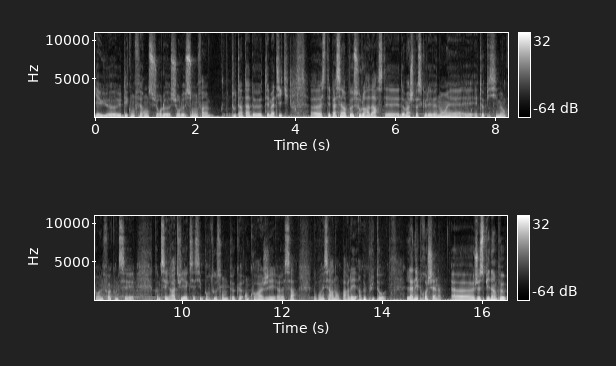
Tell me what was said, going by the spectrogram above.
il y a eu euh, des conférences sur le, sur le son, enfin tout un tas de thématiques. Euh, c'était passé un peu sous le radar, c'était dommage parce que l'événement est, est, est topissime, mais encore une fois, comme c'est comme c'est gratuit et accessible pour tous, on ne peut que encourager euh, ça. Donc on essaiera d'en parler un peu plus tôt l'année prochaine. Je speed un peu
